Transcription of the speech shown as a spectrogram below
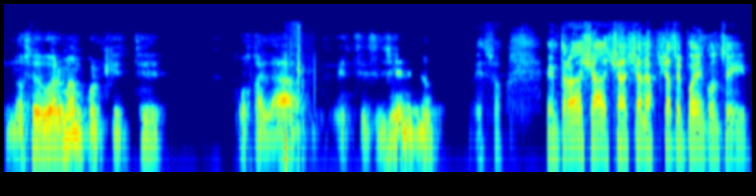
no se duerman porque este, ojalá este, se llenen, ¿no? Eso. Entradas ya, ya, ya, ya se pueden conseguir.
